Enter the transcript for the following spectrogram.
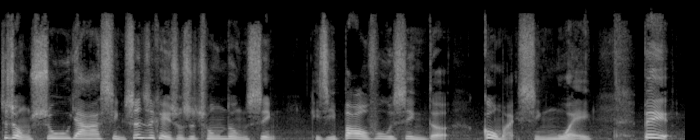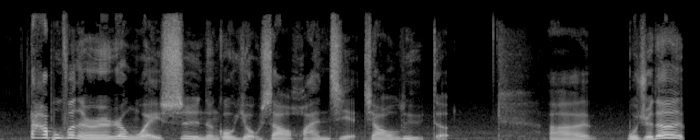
这种舒压性，甚至可以说是冲动性以及报复性的购买行为，被大部分的人认为是能够有效缓解焦虑的。呃，我觉得。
